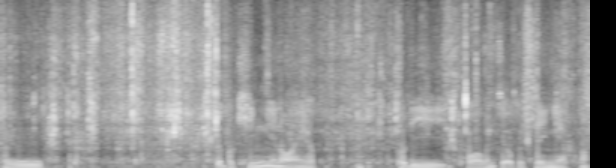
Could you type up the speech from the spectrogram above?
โอ้จะปลาขิงนิดหน่อยครับ พอดีพอมันจะเอาไปใส่เงียบเนาะ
